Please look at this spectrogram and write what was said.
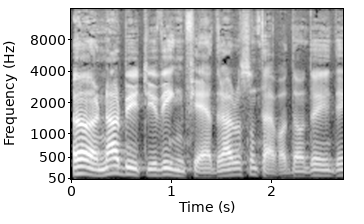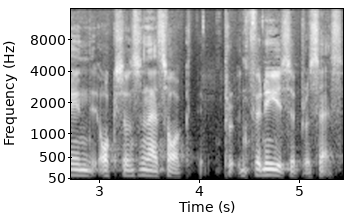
Örnar byter ju vingfjädrar och sånt där. Det är också en sån här sak, en förnyelseprocess.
